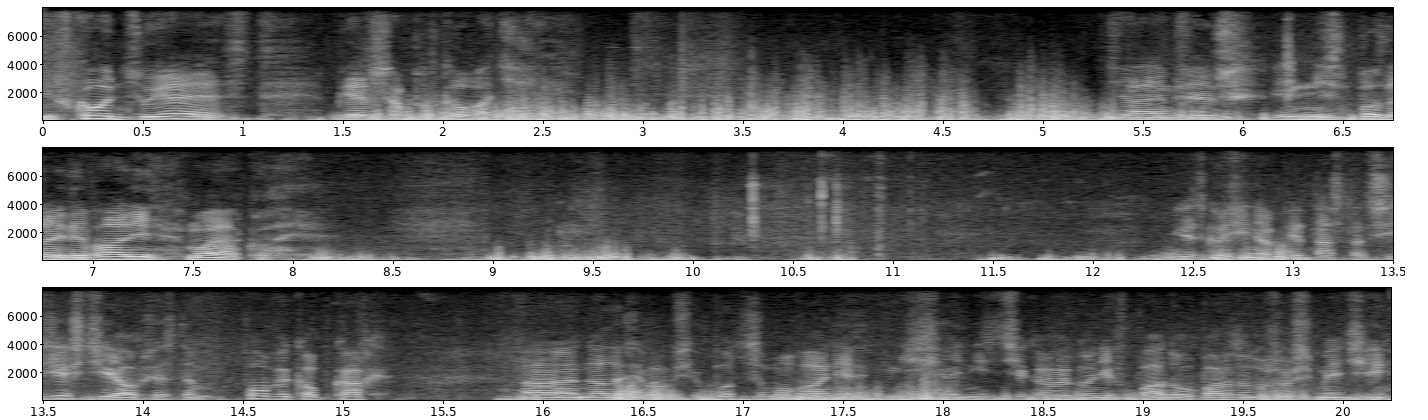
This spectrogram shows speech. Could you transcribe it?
i w końcu jest pierwsza podkowa dzisiaj. Chciałem, że już inni poznajdywali, moja kolej. Jest godzina 15.30, ja już jestem po wykopkach. Należy Wam się podsumowanie. Dzisiaj nic ciekawego nie wpadło, bardzo dużo śmieci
